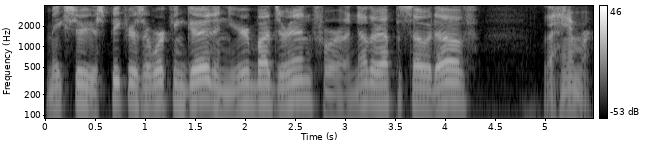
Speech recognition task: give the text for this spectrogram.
make sure your speakers are working good and your earbuds are in for another episode of The Hammer.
